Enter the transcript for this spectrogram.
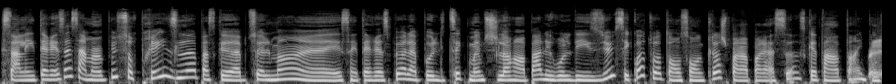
Ça l'intéressait, ça m'a un peu surprise là parce que habituellement euh, elle s'intéresse peu à la politique même si je leur en parle, ils roulent des yeux. C'est quoi toi ton son de cloche par rapport à ça? Est-ce que tu entends ben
